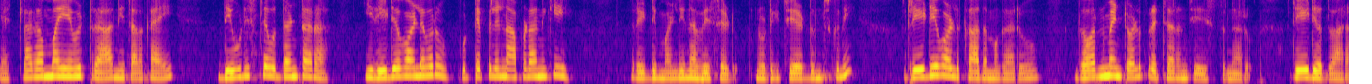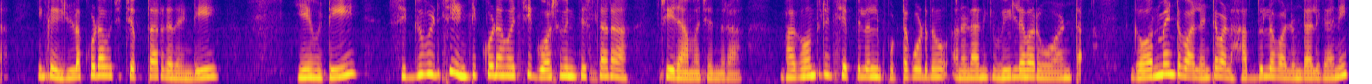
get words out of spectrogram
ఎట్లాగమ్మా ఏమిట్రా నీ తలకాయ? దేవుడిస్తే వద్దంటారా? ఈ రేడియో వాళ్ళెవరు? పుట్టెపిల్లని ఆపడానికి? రెడ్డి మళ్ళీ నవ్వేశాడు. నోటికి చేడుంచుకుని రేడియో వాళ్ళు కాదమ్మగారు గవర్నమెంట్ వాళ్ళు ప్రచారం చేయిస్తున్నారు. రేడియో ద్వారా. ఇంకా ఇళ్ళకు కూడా వచ్చి చెప్తారు కదండి. ఏమిటి? సిగ్గు విడిచి ఇంటికి కూడా వచ్చి ఘోష వినిపిస్తారా? శ్రీరామచంద్ర భగవంతుడిచ్చే పిల్లల్ని పుట్టకూడదు అనడానికి వీళ్ళెవరు? అంట. గవర్నమెంట్ వాళ్ళంటే వాళ్ళ హద్దుల్లో వాళ్ళు ఉండాలి కానీ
